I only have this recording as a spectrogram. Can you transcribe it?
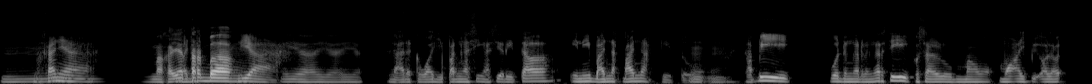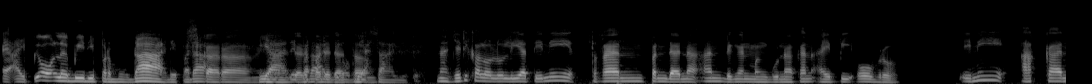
Hmm. Makanya- makanya banyak- terbang. Iya, Iya, iya, iya. nggak ada kewajiban ngasih-ngasih retail ini banyak-banyak gitu. Mm-mm. Tapi gue denger-denger sih kalau selalu mau mau IPO eh, IPO lebih dipermudah daripada Sekarang iya ya, daripada, daripada IPO datang. biasa gitu. Nah, jadi kalau lu lihat ini tren pendanaan dengan menggunakan IPO, Bro. Ini akan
